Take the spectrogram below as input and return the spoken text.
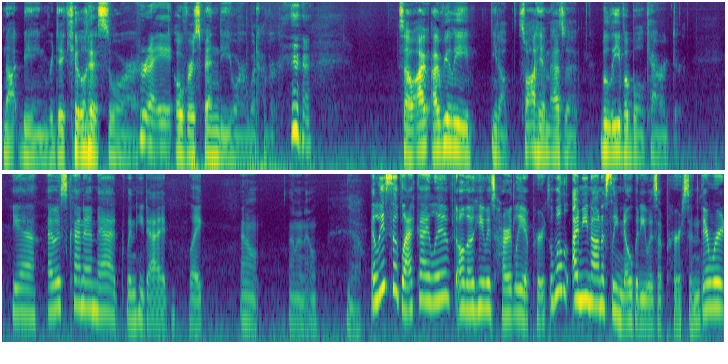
not being ridiculous or right overspendy or whatever. so I, I really, you know, saw him as a believable character. yeah i was kind of mad when he died like i don't i don't know Yeah. At least the black guy lived, although he was hardly a person. Well, I mean, honestly, nobody was a person. There were,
